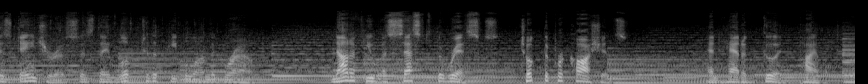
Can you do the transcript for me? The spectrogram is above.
as dangerous as they looked to the people on the ground. Not if you assessed the risks, took the precautions, and had a good pilot.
